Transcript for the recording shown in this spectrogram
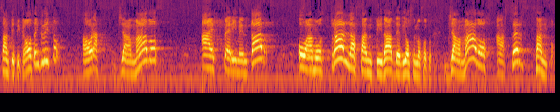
Santificados en Cristo, ahora llamados a experimentar o a mostrar la santidad de Dios en nosotros. Llamados a ser santos.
